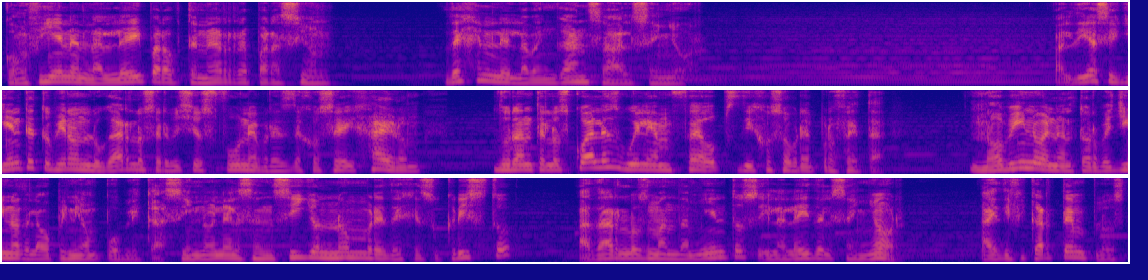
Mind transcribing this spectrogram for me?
confíen en la ley para obtener reparación, déjenle la venganza al Señor. Al día siguiente tuvieron lugar los servicios fúnebres de José y Hiram, durante los cuales William Phelps dijo sobre el profeta, no vino en el torbellino de la opinión pública, sino en el sencillo nombre de Jesucristo, a dar los mandamientos y la ley del Señor, a edificar templos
